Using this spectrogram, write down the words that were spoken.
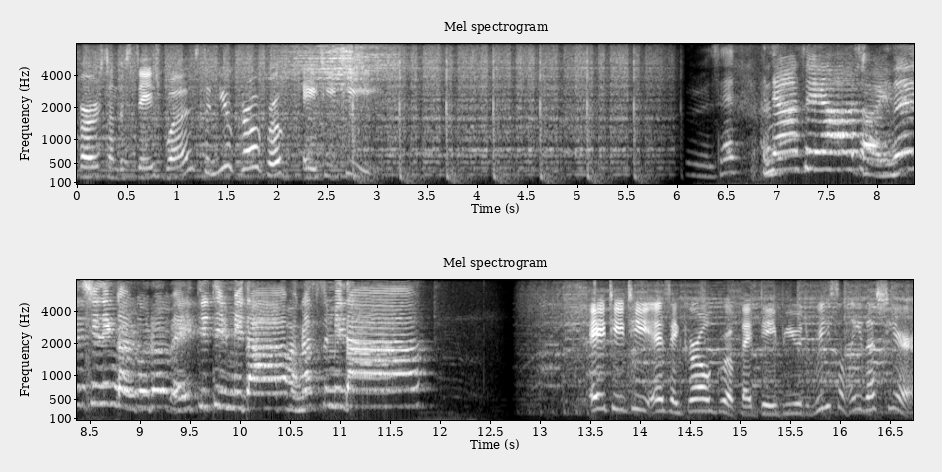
First on the stage was the new girl group ATT. 셋. 안녕하세요. 저희는 신인 걸그룹 ATT입니다. 반갑습니다. ATT is a girl group that debuted recently this year.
